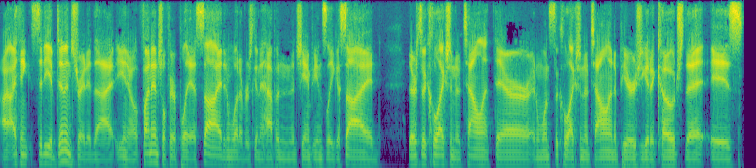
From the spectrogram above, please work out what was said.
I I think City have demonstrated that, you know, financial fair play aside and whatever's going to happen in the Champions League aside, there's a collection of talent there. And once the collection of talent appears, you get a coach that is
